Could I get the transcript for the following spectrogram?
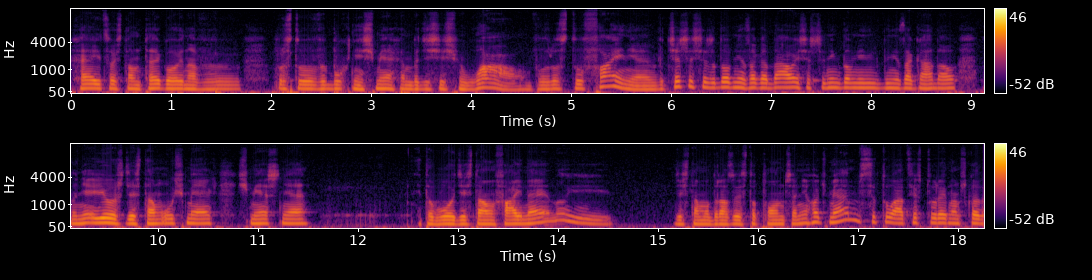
hej, coś tamtego i na wy, po prostu wybuchnie śmiechem, będzie się śmiał, wow, po prostu fajnie, cieszę się, że do mnie zagadałeś, jeszcze nikt do mnie nigdy nie zagadał, no nie, już gdzieś tam uśmiech, śmiesznie. I to było gdzieś tam fajne, no i gdzieś tam od razu jest to połączenie, choć miałem sytuację, w której na przykład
